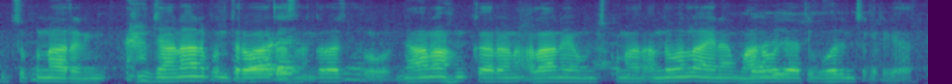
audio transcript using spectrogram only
ఉంచుకున్నారని. జ్ఞానాన్ని పొందిన తర్వాత శంకరాచార్యులు జ్ఞానాహంకారాన్ని అలానే ఉంచుకున్నారు. అందువల్ల ఆయన మానవ జాతి బోధించగలిగారు.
